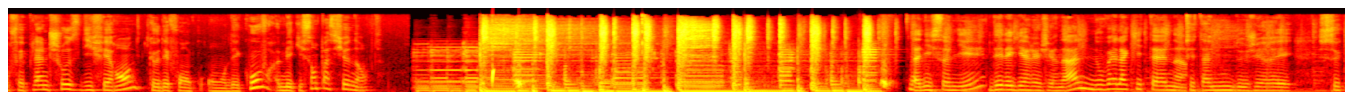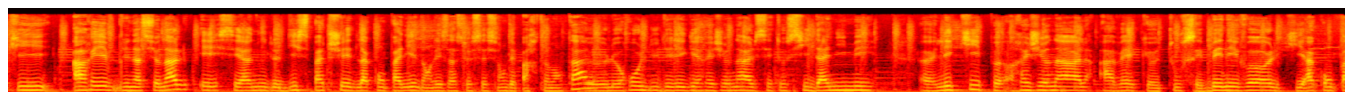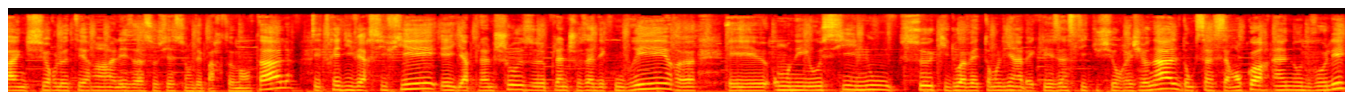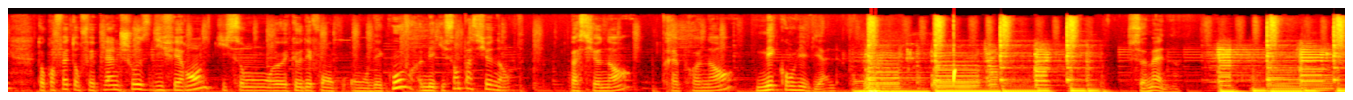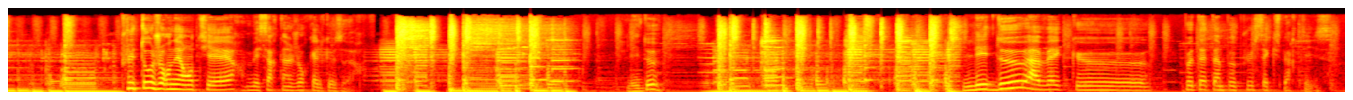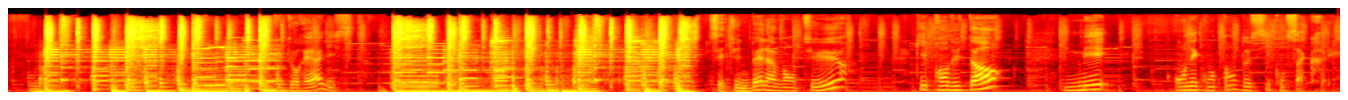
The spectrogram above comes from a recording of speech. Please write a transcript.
On fait plein de choses différentes que des fois on, découvre, mais qui sont passionnantes. Dany Saunier, déléguée régionale Nouvelle-Aquitaine. C'est à nous de gérer ce qui arrive du national et c'est à nous de dispatcher, de l'accompagner dans les associations départementales. Euh, le rôle du délégué régional, c'est aussi d'animer l'équipe régionale avec euh, tous ces bénévoles qui accompagnent sur le terrain les associations départementales. C'est très diversifié et il y a plein de choses, plein de choses à découvrir et on est aussi, nous, ceux qui doivent être en lien avec les institutions régionales. Donc ça, c'est encore un autre volet. Donc en fait, on fait plein de choses différentes qui sont, euh, que des fois on, découvre, mais qui sont passionnantes. Passionnant, très prenant, mais convivial. Semaine. Plutôt journée entière, mais certains jours quelques heures. Les deux. Les deux avec euh, peut-être un peu plus expertise réaliste. C'est une belle aventure qui prend du temps, mais on est content de s'y consacrer.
